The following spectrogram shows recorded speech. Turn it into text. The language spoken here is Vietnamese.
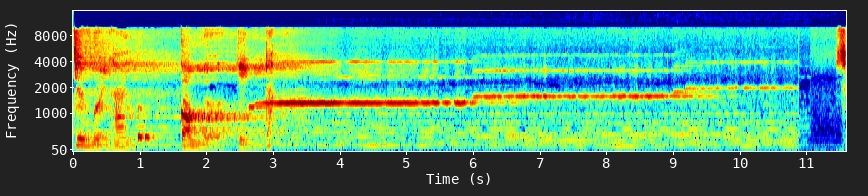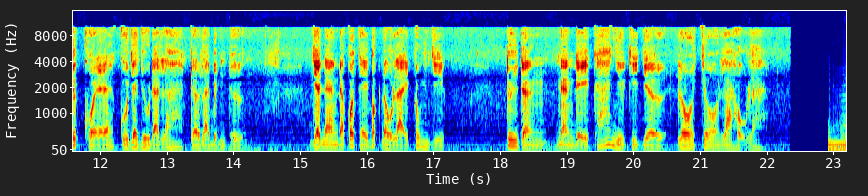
Chương 12 Con ngựa kiềm trắc Sức khỏe của Gia Du Đà La trở lại bình thường. Và nàng đã có thể bắt đầu lại công việc. Tuy rằng nàng để khá nhiều thì giờ lo cho La Hầu La.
